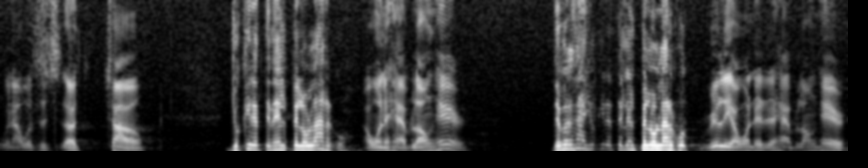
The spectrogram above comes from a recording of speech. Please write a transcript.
when I was a, a child, yo quería tener el pelo largo. I want to have long hair. De verdad, yo quería tener el pelo largo, Really, I wanted to have long hair.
